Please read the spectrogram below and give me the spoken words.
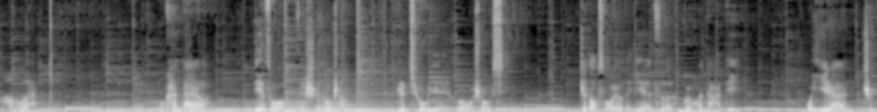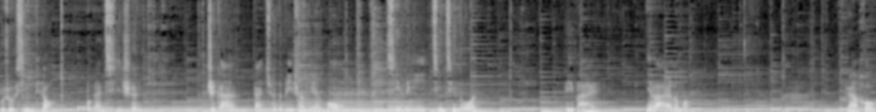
航来。我看呆了，跌坐在石头上，任秋叶为我受洗，直到所有的叶子归还大地。我依然止不住心跳，不敢起身，只敢胆怯地闭上眼眸，心里轻轻地问：“李白，你来了吗？”然后，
